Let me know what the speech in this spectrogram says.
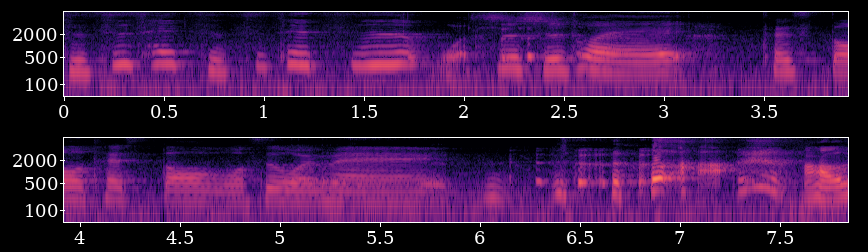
此次猜，此次猜吃，我是石腿。Testo Testo，我是唯美。好，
